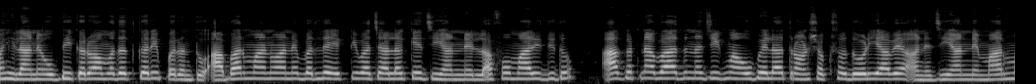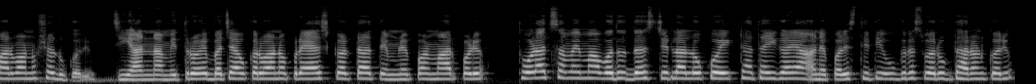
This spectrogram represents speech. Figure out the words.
મહિલાને ઊભી કરવા મદદ કરી, પરંતુ આભાર માનવાને બદલે એક્ટિવા ચાલકે જિયાનને લાફો મારી દીધો. આ ઘટના બાદ નજીકમાં ઊભેલા ત્રણ શખ્સો દોડી આવ્યા અને જિયાનને માર મારવાનું શરૂ કર્યું. જિયાનના મિત્રોએ બચાવ કરવાનો પ્રયાસ કરતા તેમને પણ માર પડ્યો. થોડા જ સમયમાં વધુ દસ જેટલા લોકો એકઠા થઈ ગયા અને પરિસ્થિતિ ઉગ્ર સ્વરૂપ ધારણ કર્યું.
